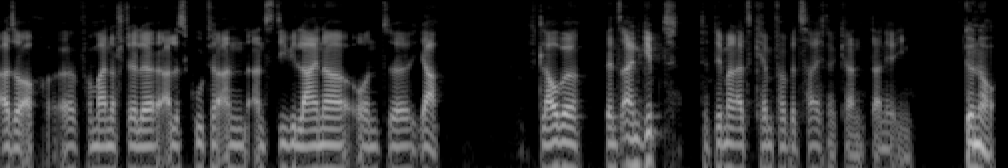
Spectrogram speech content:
also auch äh, von meiner Stelle alles Gute an, an Stevie Liner und äh, ja, ich glaube, wenn es einen gibt, den man als Kämpfer bezeichnen kann, dann ja ihn. Genau.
